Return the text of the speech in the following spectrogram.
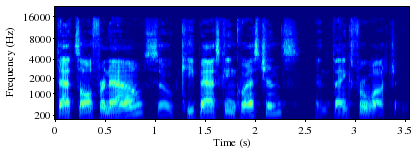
That's all for now, so keep asking questions, and thanks for watching.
